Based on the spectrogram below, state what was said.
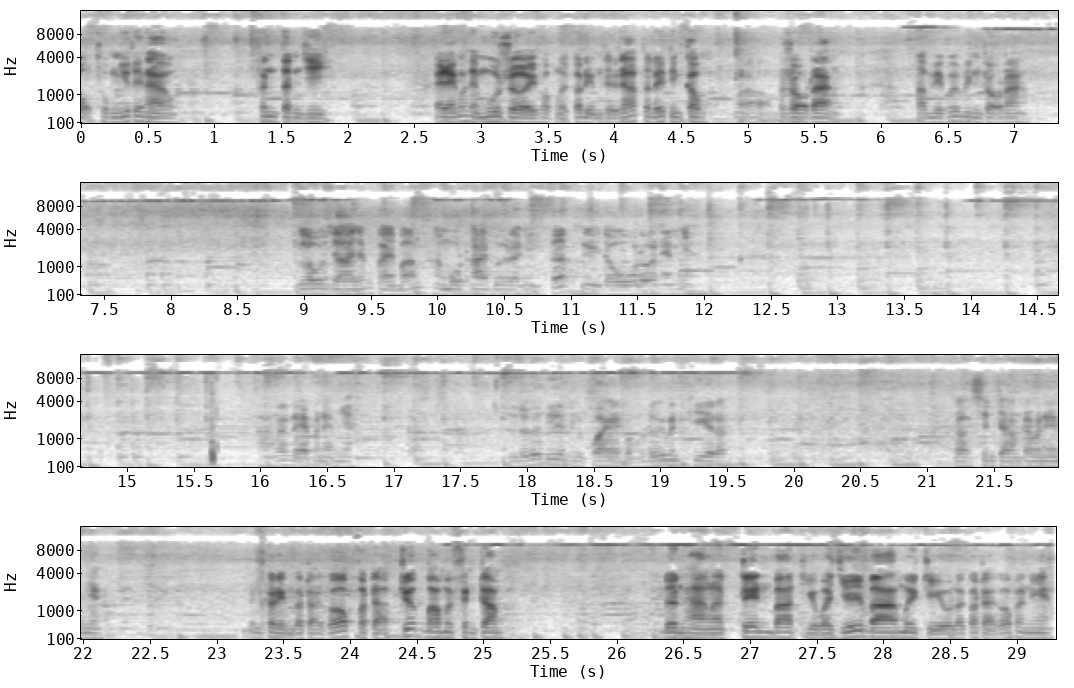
bộ thùng như thế nào phân tần gì anh em có thể mua rời hoặc là có điểm thể ráp để lấy tiền công. Đó, rõ ràng. Làm việc với mình rõ ràng. Lâu dài chẳng phải bán một hai bữa là nghỉ tết nghỉ đồ đâu anh em nhé hàng rất đẹp anh em nha. Lưới tí mình quay đổ lưới bên kia rồi. Rồi xin chào 500 anh em nha. Bên cao điểm có trả góp và trả trước 30 phần trăm. Đơn hàng là trên 3 triệu và dưới 30 triệu là có trả góp anh em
